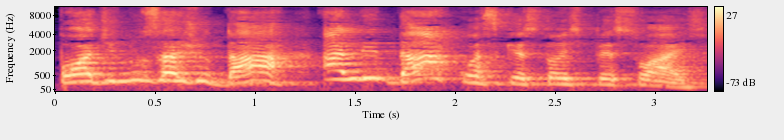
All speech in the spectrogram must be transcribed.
pode nos ajudar a lidar com as questões pessoais.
